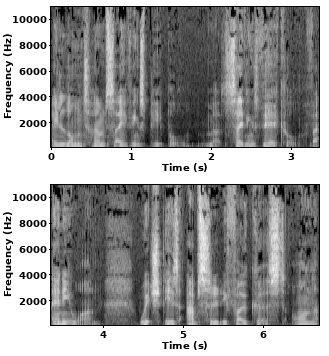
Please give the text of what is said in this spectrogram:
a long term savings people, uh, savings vehicle for anyone, which is absolutely focused on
